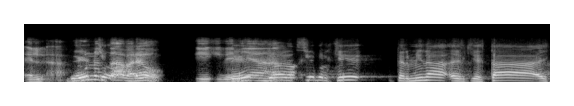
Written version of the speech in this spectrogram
El, uno hecho, estaba ahí- parado y, y De- venía. Yo no sé por qué termina el que está, eh,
